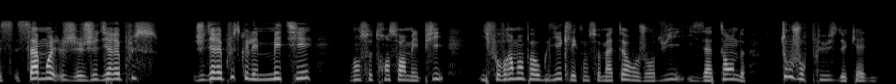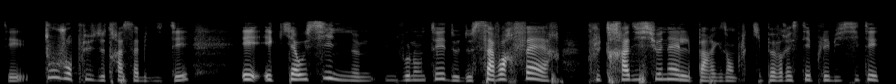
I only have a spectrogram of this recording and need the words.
ça, moi, je dirais plus je dirais plus que les métiers vont se transformer. Puis, il faut vraiment pas oublier que les consommateurs aujourd'hui, ils attendent toujours plus de qualité, toujours plus de traçabilité et qu'il y a aussi une, volonté de savoir-faire plus traditionnel, par exemple, qui peuvent rester plébiscités.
